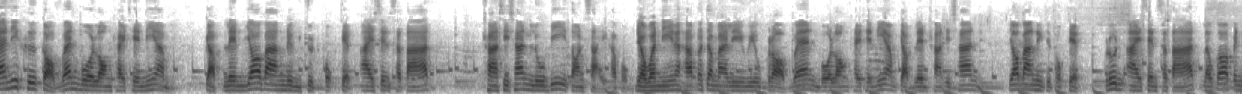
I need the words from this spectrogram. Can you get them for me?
และนี่คือกรอบแว่นโบลองไทเทเนียม กับเลนส์ย่อบาง 1.67 i s e n Start Transition Ruby ตอนใสครับผม เดี๋ยววันนี้นะครับ เราจะมารีวิวกรอบแว่นโบลองไทเทเนียมกับเลนส์ Transition ย่อบาง 1.67 รุ่น i s e n Start แล้วก็เป็น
